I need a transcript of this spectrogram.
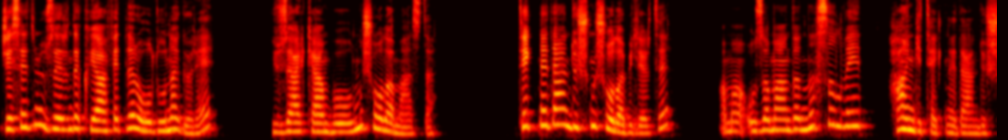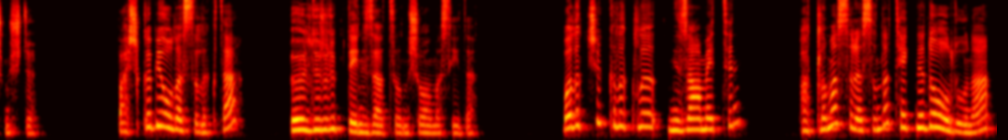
Cesedin üzerinde kıyafetler olduğuna göre yüzerken boğulmuş olamazdı. Tekneden düşmüş olabilirdi ama o zaman da nasıl ve hangi tekneden düşmüştü? Başka bir olasılıkta öldürülüp denize atılmış olmasıydı. Balıkçı kılıklı Nizamettin patlama sırasında teknede olduğuna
